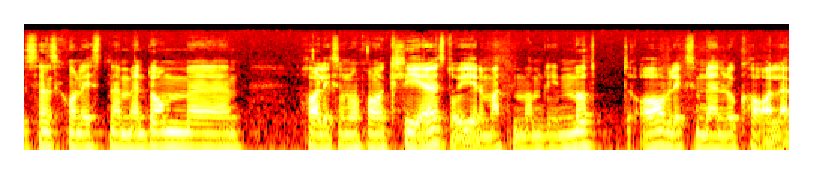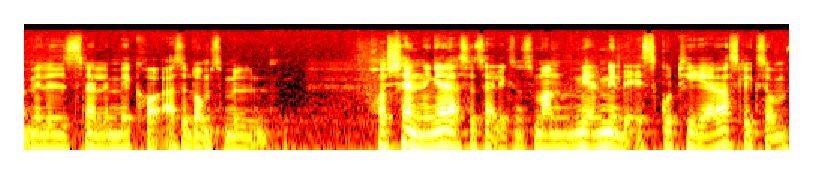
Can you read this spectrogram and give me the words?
svenska journalisterna men de eh, har liksom någon form av clearance då genom att man blir mött av liksom, den lokala milisen eller alltså de som har känningar där så att säga. Liksom, så man mer eller mindre eskorteras. Liksom.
